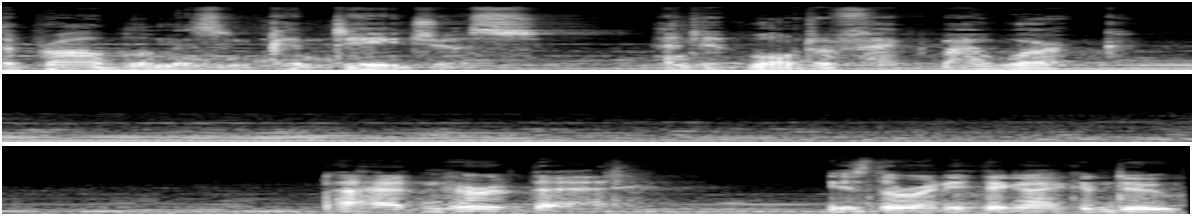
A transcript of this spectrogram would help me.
The problem isn't contagious, and it won't affect my work. I hadn't heard that. Is there anything I can do?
